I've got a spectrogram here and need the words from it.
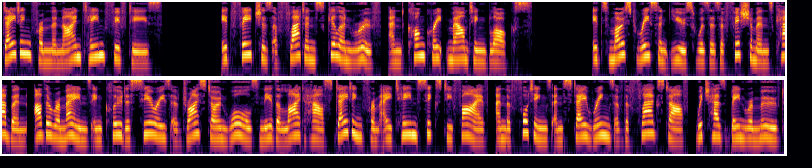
dating from the 1950s. It features a flattened skillion roof, and concrete mounting blocks. Its most recent use was as a fisherman's cabin. Other remains include a series of drystone walls near the lighthouse dating from 1865, and the footings and stay rings of the flagstaff, which has been removed,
